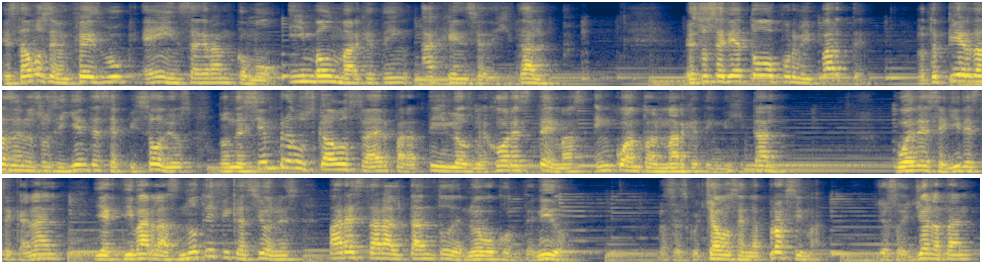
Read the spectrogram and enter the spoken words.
estamos en Facebook e Instagram como Inbound Marketing Agencia Digital. Esto sería todo por mi parte. No te pierdas de nuestros siguientes episodios donde siempre buscamos traer para ti los mejores temas en cuanto al marketing digital. Puedes seguir este canal y activar las notificaciones para estar al tanto de nuevo contenido. Nos escuchamos en la próxima. Yo soy Jonathan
